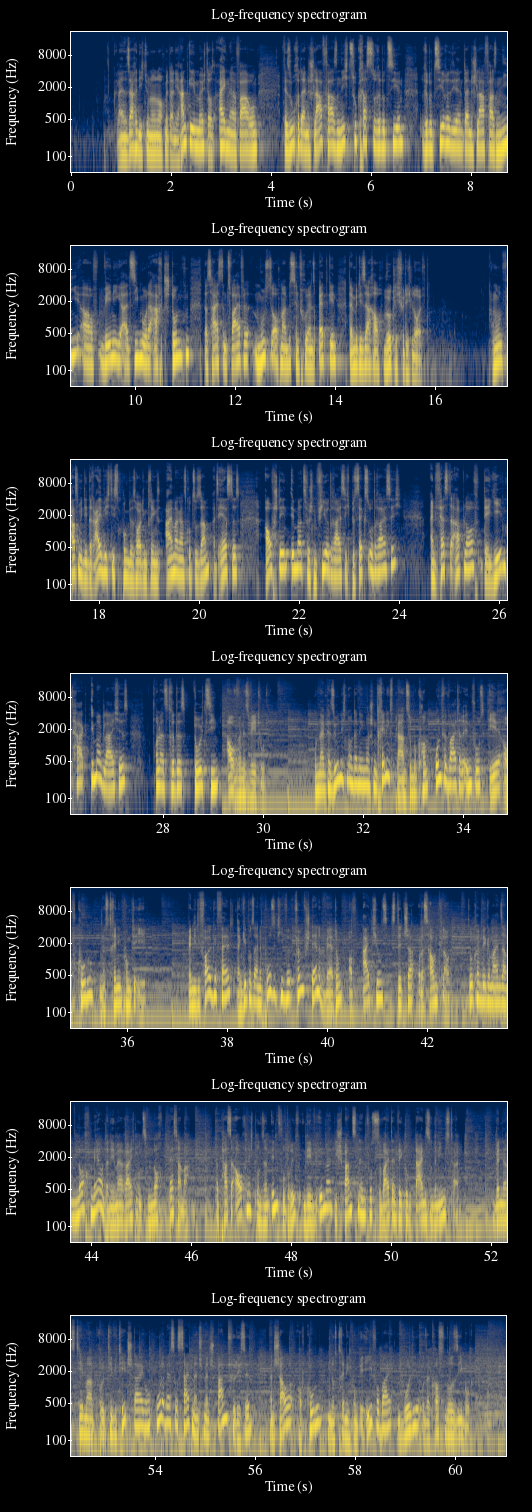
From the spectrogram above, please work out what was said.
Kleine Sache, die ich dir nur noch mit an die Hand geben möchte aus eigener Erfahrung. Versuche deine Schlafphasen nicht zu krass zu reduzieren. Reduziere deine Schlafphasen nie auf weniger als sieben oder acht Stunden. Das heißt, im Zweifel musst du auch mal ein bisschen früher ins Bett gehen, damit die Sache auch wirklich für dich läuft. Nun fassen wir die drei wichtigsten Punkte des heutigen Trainings einmal ganz kurz zusammen. Als erstes, aufstehen immer zwischen 4.30 Uhr bis 6.30 Uhr. Ein fester Ablauf, der jeden Tag immer gleich ist. Und als drittes, durchziehen, auch wenn es weh tut. Um deinen persönlichen unternehmerischen Trainingsplan zu bekommen und für weitere Infos, gehe auf kodu-training.de. Wenn dir die Folge gefällt, dann gib uns eine positive 5-Sterne-Bewertung auf iTunes, Stitcher oder Soundcloud. So können wir gemeinsam noch mehr Unternehmer erreichen und sie noch besser machen. Verpasse auch nicht unseren Infobrief, in dem wir immer die spannendsten Infos zur Weiterentwicklung deines Unternehmens teilen. Wenn das Thema Produktivitätssteigerung oder besseres Zeitmanagement spannend für dich sind, dann schaue auf kodu-training.de vorbei und hol dir unser kostenloses E-Book.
